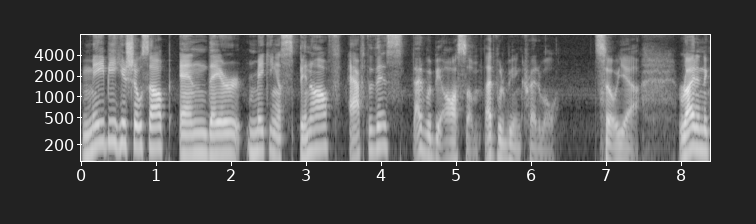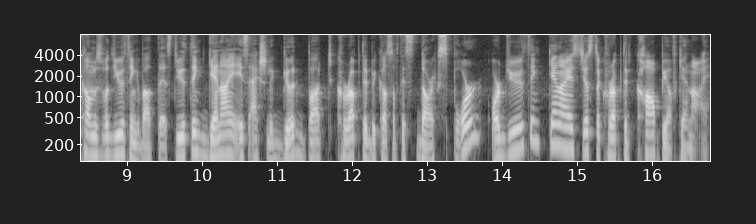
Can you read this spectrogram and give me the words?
maybe he shows up and they're making a spin-off after this. That would be awesome. That would be incredible. So yeah. Write in the comments what do you think about this. Do you think Gennai is actually good but corrupted because of this dark spore? Or do you think Gennai is just a corrupted copy of Gennai?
